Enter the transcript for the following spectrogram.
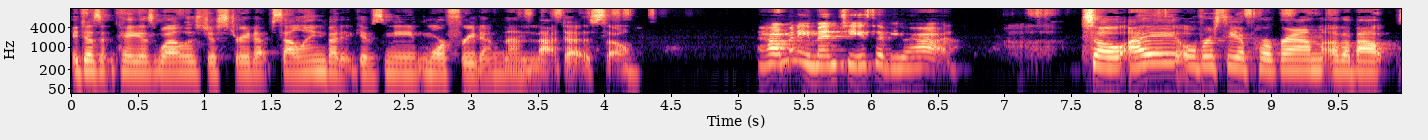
it doesn't pay as well as just straight up selling but it gives me more freedom than that does so. How many mentees have you had so I oversee a program of about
